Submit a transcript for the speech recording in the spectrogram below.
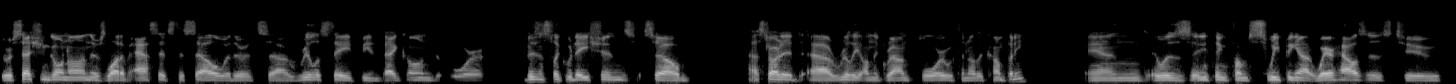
the recession going on. There's a lot of assets to sell, whether it's uh, real estate being bank owned or business liquidations. So I started uh, really on the ground floor with another company, and it was anything from sweeping out warehouses to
